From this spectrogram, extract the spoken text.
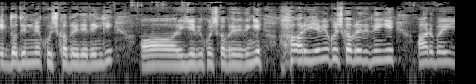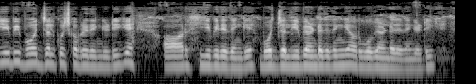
एक दो दिन में खुशखबरी दे देंगी और ये भी खुशखबरी दे देंगी और ये भी कुछ खबरें दे देंगी और भाई ये भी बहुत जल्द खुशखबरी देंगे, ठीक है? और ये भी दे देंगे, बहुत जल्द ये भी अंडे दे देंगे और वो भी अंडे दे देंगे, ठीक है?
